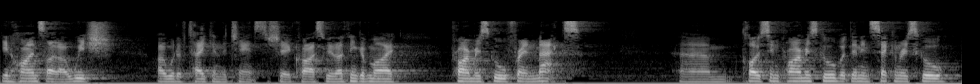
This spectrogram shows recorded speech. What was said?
in hindsight, I wish I would have taken the chance to share Christ with. I think of my primary school friend Max. Um, close in primary school, but then in secondary school,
